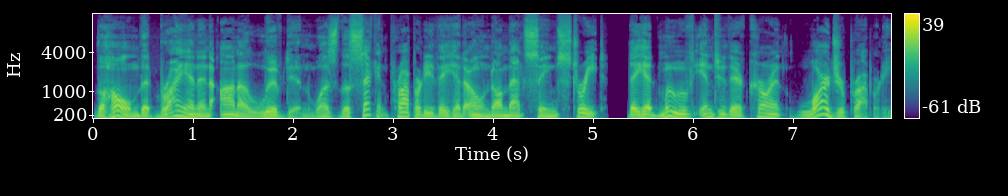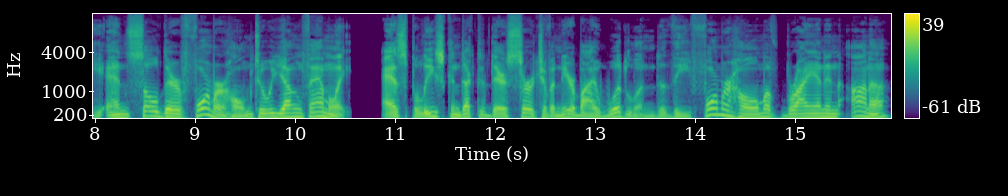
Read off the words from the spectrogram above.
The home that Brian and Ana lived in was the second property they had owned on that same street. They had moved into their current larger property and sold their former home to a young family. As police conducted their search of a nearby woodland, the former home of Brian and Ana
